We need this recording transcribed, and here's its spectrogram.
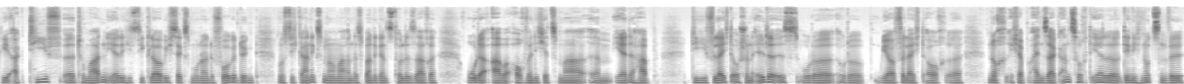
die aktiv äh, Tomatenerde, hieß die, glaube ich, sechs Monate vorgedüngt, musste ich gar nichts mehr machen, das war eine ganz tolle Sache. Oder aber auch, wenn ich jetzt mal ähm, Erde habe, die vielleicht auch schon älter ist oder, oder ja, vielleicht auch äh, noch, ich habe einen Sack Anzuchterde, den ich nutzen will,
